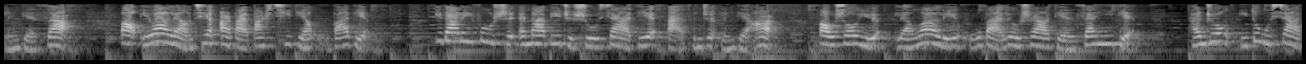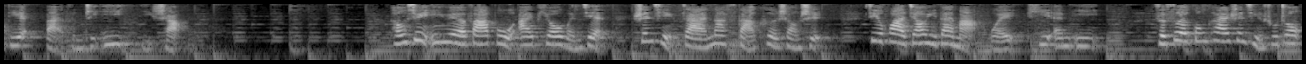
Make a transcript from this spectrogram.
零点四二，报一万两千二百八十七点五八点。意大利富时 M I B 指数下跌百分之零点二，报收于两万零五百六十二点三一点。盘中一度下跌百分之一以上。腾讯音乐发布 IPO 文件，申请在纳斯达克上市，计划交易代码为 TME。此次公开申请书中，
